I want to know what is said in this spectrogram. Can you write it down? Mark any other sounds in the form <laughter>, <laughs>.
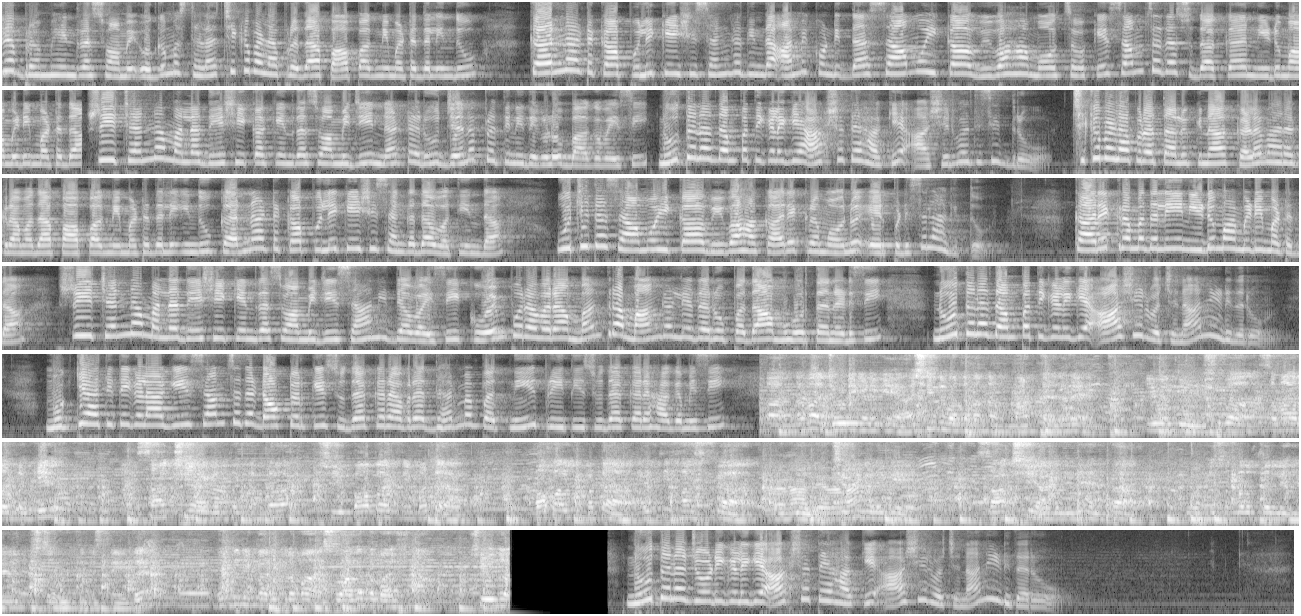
ವೀರಬ್ರಹ್ಮೇಂದ್ರ ಸ್ವಾಮಿ ಉಗಮ ಸ್ಥಳ ಚಿಕ್ಕಬಳ್ಳಾಪುರದ ಪಾಪಾಗ್ನಿ ಮಠದಲ್ಲಿಂದು ಕರ್ನಾಟಕ ಪುಲಿಕೇಶಿ ಸಂಘದಿಂದ ಹಮ್ಮಿಕೊಂಡಿದ್ದ ಸಾಮೂಹಿಕ ವಿವಾಹ ಮಹೋತ್ಸವಕ್ಕೆ ಸಂಸದ ಸುಧಾಕರ್ ನಿಡುಮಾಮಿಡಿ ಮಠದ ಶ್ರೀ ಚನ್ನಮಲ್ಲ ದೇಶಿಕ ಕೇಂದ್ರ ಸ್ವಾಮೀಜಿ ನಟರು, ಜನಪ್ರತಿನಿಧಿಗಳು ಭಾಗವಹಿಸಿ ನೂತನ ದಂಪತಿಗಳಿಗೆ ಅಕ್ಷತೆ ಹಾಕಿ ಆಶೀರ್ವದಿಸಿದ್ರು. ಚಿಕ್ಕಬಳ್ಳಾಪುರ ತಾಲೂಕಿನ ಕಳವಾರ ಗ್ರಾಮದ ಪಾಪಾಗ್ನಿ ಮಠದಲ್ಲಿ ಇಂದು ಕರ್ನಾಟಕ ಪುಲಿಕೇಶಿ ಸಂಘದ ವತಿಯಿಂದ ಉಚಿತ ಸಾಮೂಹಿಕ ವಿವಾಹ ಕಾರ್ಯಕ್ರಮವನ್ನು ಏರ್ಪಡಿಸಲಾಗಿತ್ತು. ಕಾರ್ಯಕ್ರಮದಲ್ಲಿ ನಿಡುಮಾಮಿಡಿ ಮಠದ ಶ್ರೀ ಚನ್ನಮಲ್ಲ ದೇಶಿಕೇಂದ್ರ ಸ್ವಾಮೀಜಿ ಸಾನ್ನಿಧ್ಯ ವಹಿಸಿ ಕುವೆಂಪುರವರ ಮಂತ್ರ ಮಾಂಗಲ್ಯದ ರೂಪದ ಮುಹೂರ್ತ ನಡೆಸಿ ನೂತನ ದಂಪತಿಗಳಿಗೆ ಆಶೀರ್ವಚನ ನೀಡಿದರು. ಮುಖ್ಯ ಅತಿಥಿಗಳಾಗಿ ಸಂಸದ ಡಾಕ್ಟರ್ ಕೆ ಸುಧಾಕರ್ ಅವರ ಧರ್ಮಪತ್ನಿ ಪ್ರೀತಿ ಸುಧಾಕರ್ ಆಗಮಿಸಿ. ನವ ಜೋಡಿಗಳಿಗೆ ಆಶೀರ್ವಾದವನ್ನು ಮಾಡ್ತಾ ಇದ್ದಾರೆ. ಈ ಒಂದು ಶುಭ ಸಮಾರಂಭಕ್ಕೆ ಸಾಕ್ಷಿಯಾಗಿರ್ತಕ್ಕಂಥ ಶ್ರೀ ಪಾಪಾಗ್ನಿ ಮಠ ಪಾಪಾಗ್ನಿ ಮಠ ಐತಿಹಾಸಿಕ ಕ್ಷಣಗಳಿಗೆ ಸಾಕ್ಷಿಯಾಗಲಿದೆ ಅಂತ ಒಂದು ಸಂದರ್ಭದಲ್ಲಿ ಹೇಳಕ್ಕೆ ಇಷ್ಟಪಡ್ತೀನಿ ಸ್ನೇಹಿತರೆ. ಮುಂದಿನ ಕಾರ್ಯಕ್ರಮ ಸ್ವಾಗತ ಭಾಷಣ. ಶ್ರೀ ನೂತನ ಜೋಡಿಗಳಿಗೆ ಅಕ್ಷತೆ ಹಾಕಿ ಆಶೀರ್ವಚನ ನೀಡಿದರು.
